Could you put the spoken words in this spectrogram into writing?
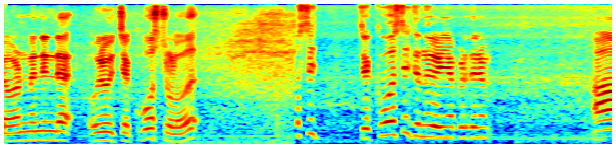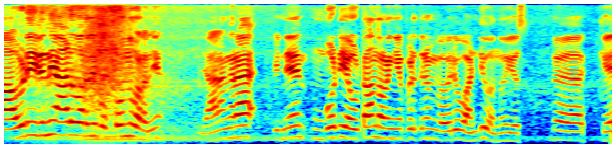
ഗവൺമെന്റിന്റെ ഒരു ചെക്ക് പോസ്റ്റ് ഉള്ളത്. ചെക്ക് പോസ്റ്റ് ചെന്ന് കഴിഞ്ഞപ്പോഴത്തേനും അവിടെ ഇരുന്ന ആൾ പറഞ്ഞു പൊക്കോന്ന് പറഞ്ഞ്. ഞാനങ്ങനെ പിന്നെ മുമ്പോട്ട് ചവിട്ടാൻ തുടങ്ങിയപ്പോഴത്തേനും ഒരു വണ്ടി വന്നു. എസ് കെ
